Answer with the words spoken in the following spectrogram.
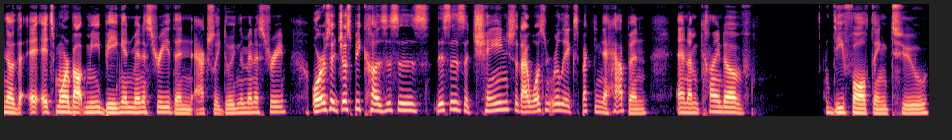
you know, the, it's more about me being in ministry than actually doing the ministry, or is it just because this is this is a change that I wasn't really expecting to happen, and I'm kind of defaulting to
